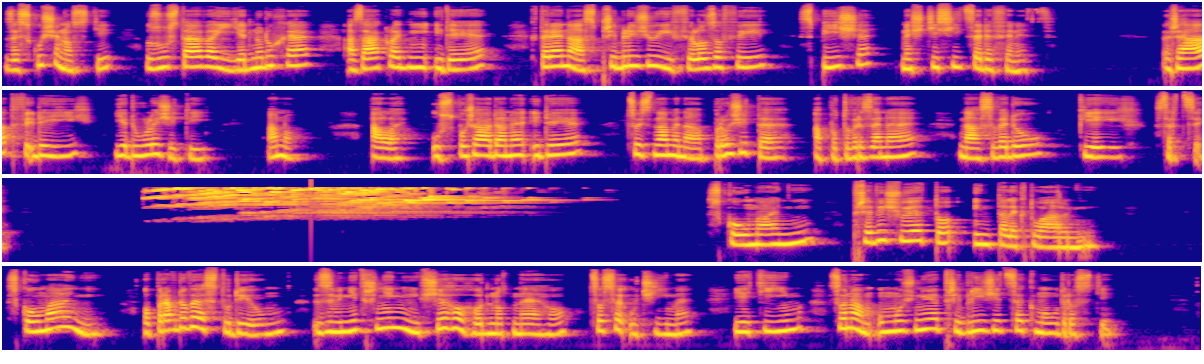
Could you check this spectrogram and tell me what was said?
Ze zkušenosti zůstávají jednoduché a základní ideje, které nás přibližují filozofii spíše než tisíce definic. Řád v ideích je důležitý, ano, ale uspořádané ideje, což znamená prožité a potvrzené, nás vedou k jejich srdci. Zkoumání převyšuje to intelektuální. Zkoumání, opravdové studium, zvnitřnění všeho hodnotného, co se učíme, je tím, co nám umožňuje přiblížit se k moudrosti.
